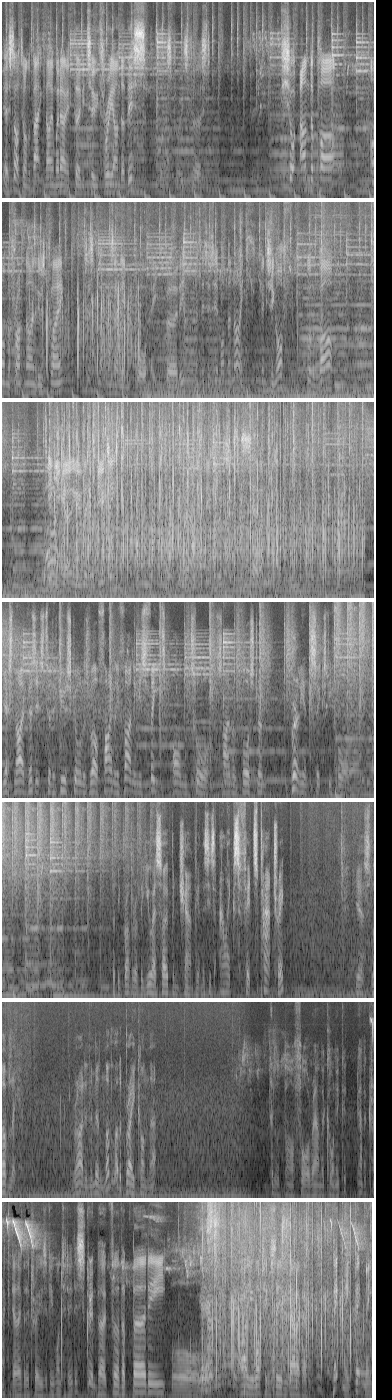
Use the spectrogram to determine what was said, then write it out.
Yeah, started on the back nine, went out in 32, three under. This was for his first shot under par on the front nine that he was playing. Just knocked that in for a birdie. And this is him on the ninth, finishing off for the par. In you go, you little beauty. Good round, Steve, 367. Yes, nine visits to the Q School as well, finally finding his feet on tour. Simon Forsström, brilliant 64. But the brother of the US Open champion, this is Alex Fitzpatrick. Yes, lovely. Right in the middle, not a lot of break on that. Little par four around the corner. He could have a crack at it over the trees if he wanted to. This is Grimberg for the birdie. Oh, are you watching Stephen Gallagher? Pick me, pick me.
